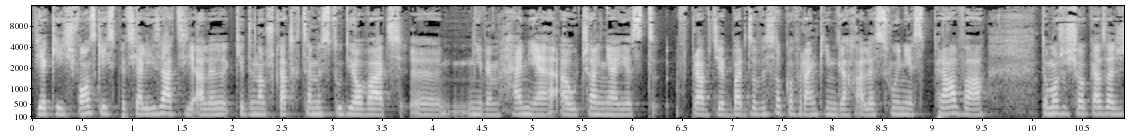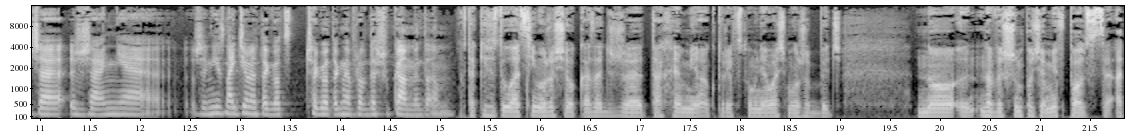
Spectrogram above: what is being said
w jakiejś wąskiej specjalizacji, ale kiedy na przykład chcemy studiować, y, nie wiem, chemię, a uczelnia jest wprawdzie bardzo wysoko w rankingach, ale słynie z prawa, to może się okazać, że, że, nie, że nie znajdziemy tego, czego tak naprawdę szukamy tam. W takiej sytuacji może się okazać, że ta chemia, o której wspomniałaś, może być no, na wyższym poziomie w Polsce. A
